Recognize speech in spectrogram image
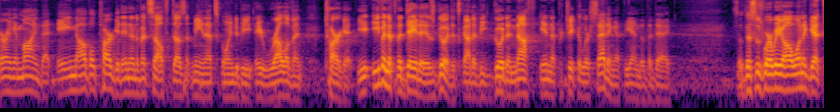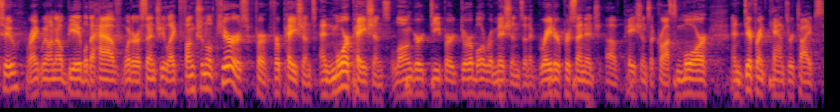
bearing in mind that a novel target in and of itself doesn't mean that's going to be a relevant target. even if the data is good, it's got to be good enough in a particular setting at the end of the day. So this is where we all want to get to, right? We want to be able to have what are essentially like functional cures for, for patients and more patients, longer, deeper, durable remissions, and a greater percentage of patients across more and different cancer types.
